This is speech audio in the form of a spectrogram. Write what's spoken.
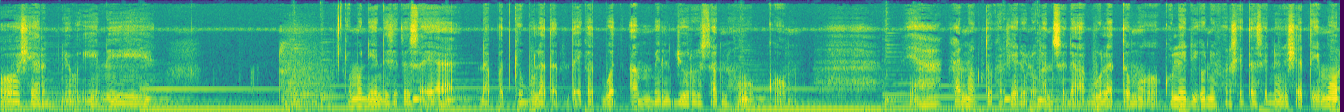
Oh syaratnya begini kemudian di situ saya dapat kebulatan tekad buat ambil jurusan hukum. Ya kan waktu kerja dulu kan sudah bulat tuh mau kuliah di Universitas Indonesia Timur.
